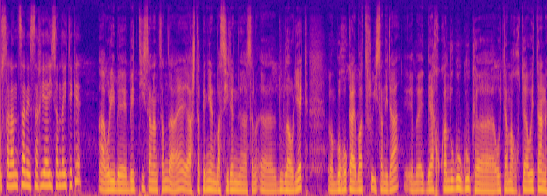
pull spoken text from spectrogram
zalantzan ezagia izan daiteke? Ah, hori be, beti zalantzan da, eh? astapenean baziren uh, uh, duda horiek, uh, borroka batzu izan dira, e, behar dugu guk uh, oita urte hauetan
